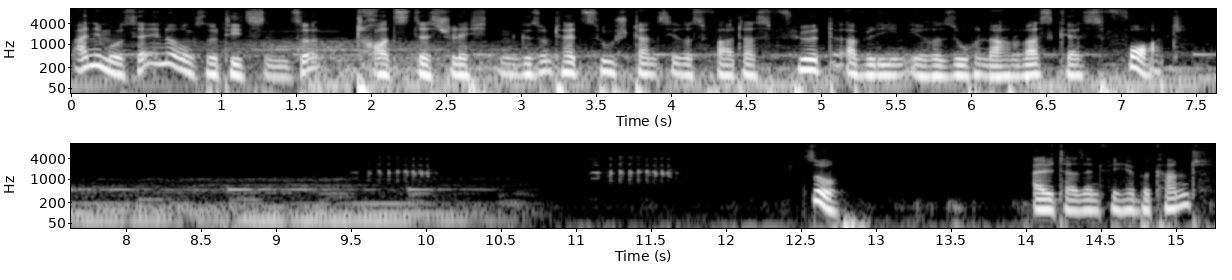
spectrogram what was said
Animus Erinnerungsnotizen. So, trotz des schlechten Gesundheitszustands ihres Vaters führt Aveline ihre Suche nach Vasquez fort. So, Alter sind wir hier bekannt.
